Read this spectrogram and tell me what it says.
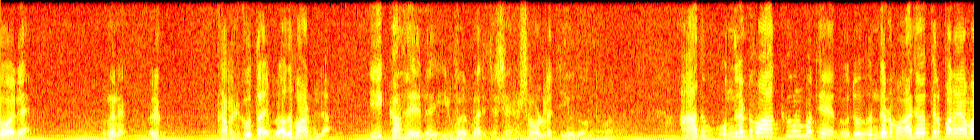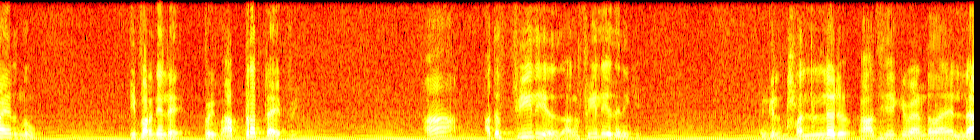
പോലെ ഇങ്ങനെ ഒരു കറക്കിക്കുത്തായി പോകും അത് പാടില്ല. ഈ കഥയിൽ ഇവർ മരിച്ച ശേഷമുള്ള ജീവിതം ഉണ്ട് അത് ഒന്ന് രണ്ട് വാക്കുകൾ മതിയായിരുന്നു. ഒരു ഒന്ന് രണ്ട് വാചകത്തിൽ പറയാമായിരുന്നു. ഈ പറഞ്ഞില്ലേ? ഇപ്പോഴും അബ്രപ്റ്റ് ആയിപ്പോയി. ആ അത് ഫീൽ ചെയ്തത്. അങ്ങ് ഫീൽ ചെയ്ത് എനിക്ക്. എങ്കിൽ നല്ലൊരു കാഥികയ്ക്ക് വേണ്ടതായ എല്ലാ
